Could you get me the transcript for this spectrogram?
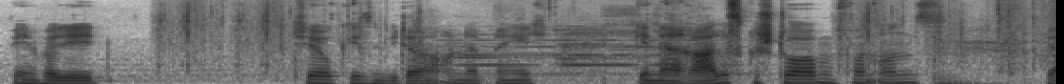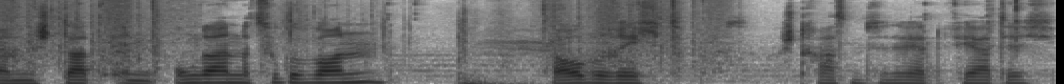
Auf jeden Fall die Cherokee sind wieder unabhängig. General ist gestorben von uns. Wir haben eine Stadt in Ungarn dazu gewonnen. Baubericht. Straßen sind fertig.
